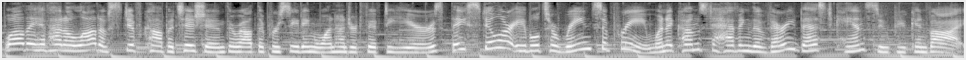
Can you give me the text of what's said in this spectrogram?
While they have had a lot of stiff competition throughout the preceding 150 years, they still are able to reign supreme when it comes to having the very best canned soup you can buy.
